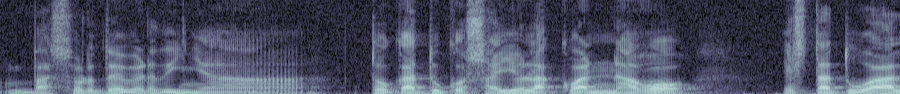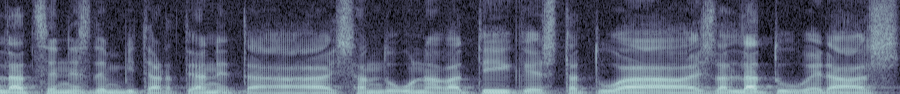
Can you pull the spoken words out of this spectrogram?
basorte berdina tokatuko saiolakoan nago estatua aldatzen ez den bitartean eta esan dugunagatik estatua ez daldatu, beraz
